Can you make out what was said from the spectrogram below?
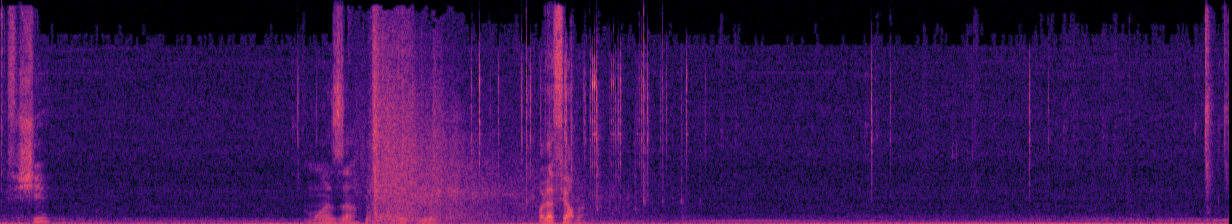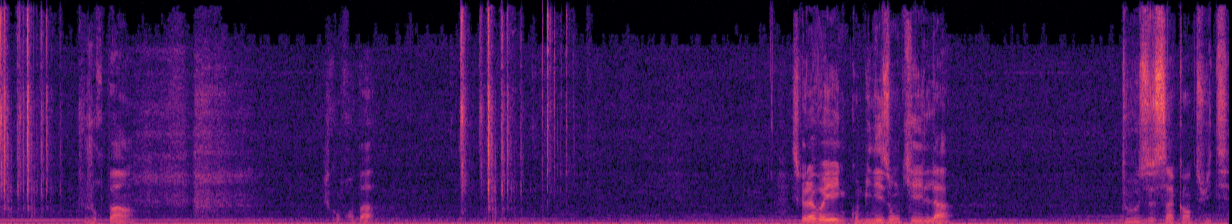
Ça fait chier. Moins 1. Peut-être le... Oh la ferme. Toujours pas, hein. Je comprends pas. Parce que là, vous voyez une combinaison qui est là. 12,58.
